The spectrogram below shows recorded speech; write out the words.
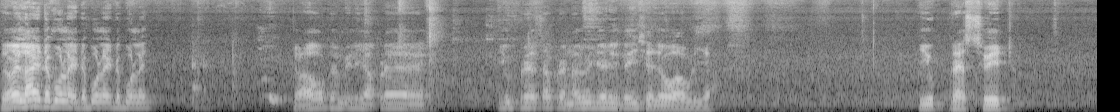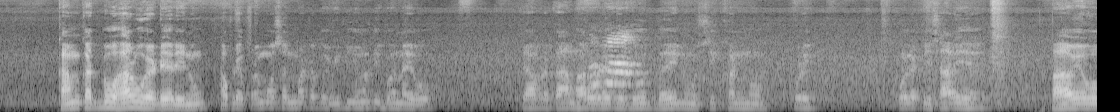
જો લાય ડબો લાય ડબો લાય ડબો લાય. જો આવો ફેમિલી આપણે યુ ફ્રેશ આપણે નવી ડેરી થઈ છે જો આવડિયા. યુ ફ્રેશ સ્વીટ કામકાજ બહુ સારું છે ડેરીનું આપણે પ્રમોશન માટે કોઈ વીડિયો નથી બનાવ્યો. કે આપણે કામ સારું લાગ્યું દૂધ દહીંનું શ્રીખંડનું થોડીક ક્વોલિટી સારી છે. ભાવ એવો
